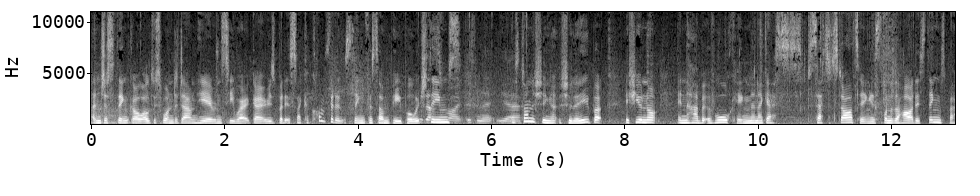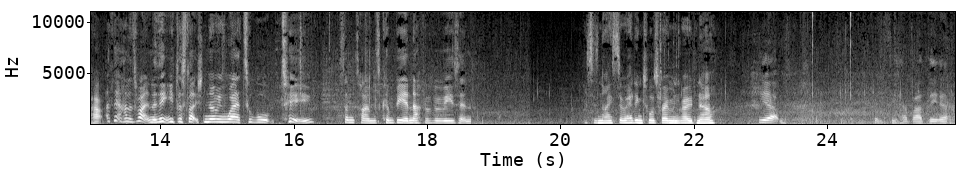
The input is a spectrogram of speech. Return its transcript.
and just think, "Oh, I'll just wander down here and see where it goes," but it's like a confidence thing for some people, which That's seems right, isn't it? Yeah. astonishing actually. But if you're not in the habit of walking, then I guess set starting is one of the hardest things, perhaps. I think Hannah's right, and I think you just like knowing where to walk to. Sometimes can be enough of a reason. This is nice. So we're heading towards Roman Road now. Yeah. Can see how bad the uh,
